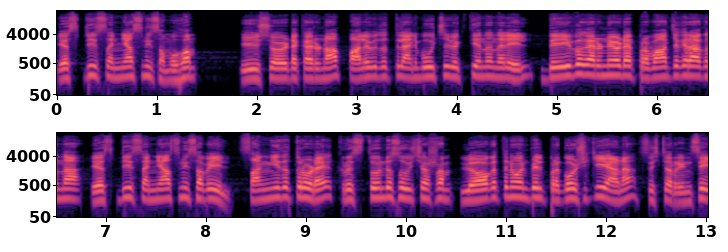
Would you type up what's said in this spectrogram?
എസ് ഡി സന്യാസിനി സമൂഹം. ഈശോയുടെ കരുണ പലവിധത്തിൽ അനുഭവിച്ച വ്യക്തി എന്ന നിലയിൽ ദൈവകരുണയുടെ പ്രവാചകരാകുന്ന എസ് ഡി സന്യാസിനി സഭയിൽ സംഗീതത്തിലൂടെ ക്രിസ്തുവിന്റെ സുവിശേഷം ലോകത്തിനു മുൻപിൽ പ്രഘോഷിക്കുകയാണ് സിസ്റ്റർ റിൻസി.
